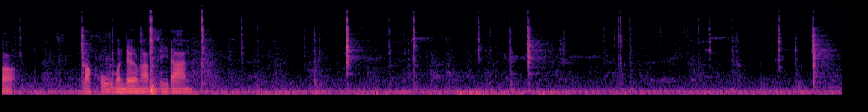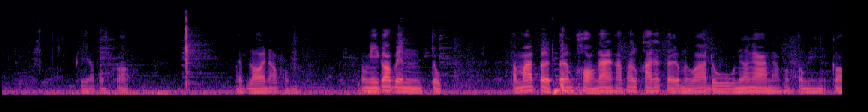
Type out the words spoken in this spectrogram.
ก็ล็อกหูเหมือนเดิมนะครับสีด้านโอเคครับผมก็เรียบร้อยนะครับผม ตรงนี้ก็เป็นจุกสามารถเปิดเติมของได้ครับ ถ้าลูกค้าจะเติมหรือว่าดูเนื้องานนะครับผมตรงนี้ก็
